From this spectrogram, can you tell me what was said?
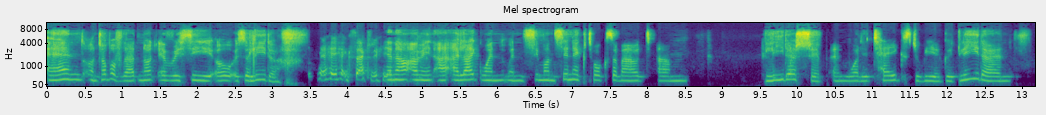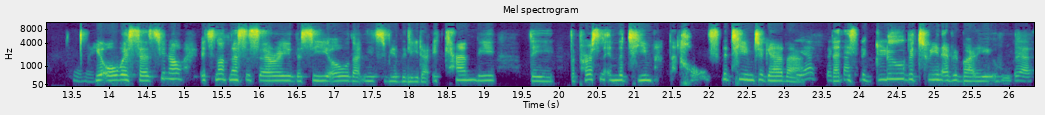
and, on top of that, not every CEO is a leader. yeah, exactly. You know, I mean, I, I, like when when Simon Sinek talks about um, leadership and what it takes to be a good leader, and mm-hmm. he always says, you know, it's not necessary the CEO that needs to be the leader. It can be the the person in the team that holds the team together yes, exactly. that is the glue between everybody yes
